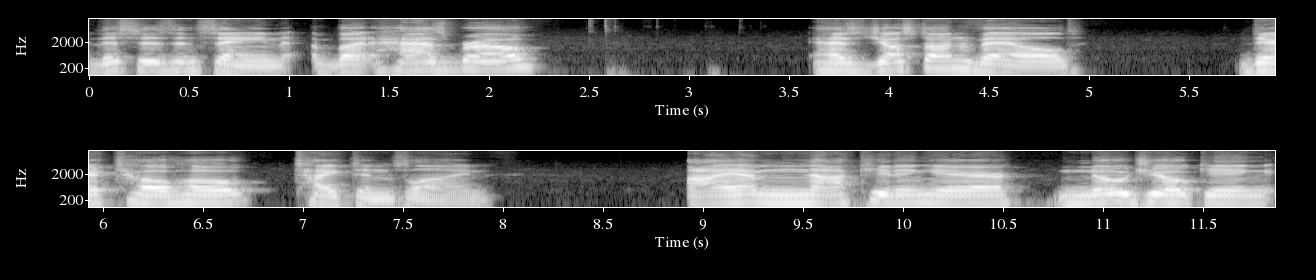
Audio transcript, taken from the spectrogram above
this is insane, but Hasbro has just unveiled their Toho Titans line. I am not kidding here. No joking.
